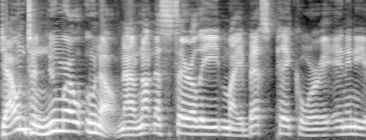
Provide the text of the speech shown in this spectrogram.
Down to numero uno. Now, not necessarily my best pick or in any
